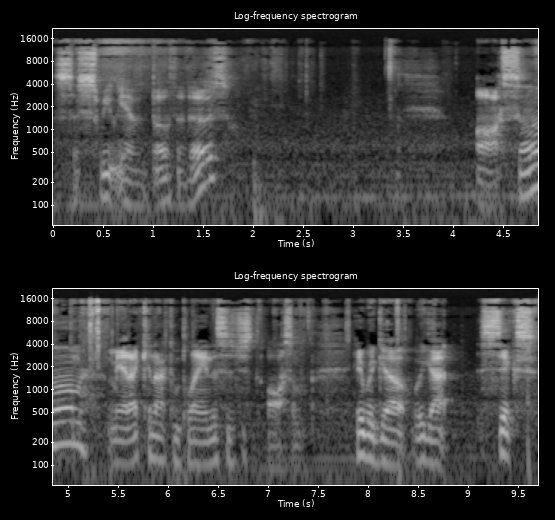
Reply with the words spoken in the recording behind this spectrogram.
So sweet, we have both of those. Awesome. Man, I cannot complain. This is just awesome. Here we go. We got six,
